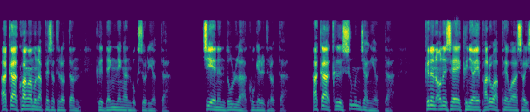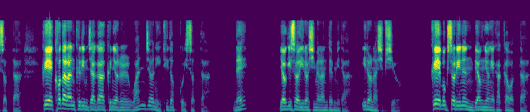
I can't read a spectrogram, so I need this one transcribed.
아까 광화문 앞에서 들었던 그 냉랭한 목소리였다. 지혜는 놀라 고개를 들었다. 아까 그 수문장이었다. 그는 어느새 그녀의 바로 앞에 와 서 있었다. 그의 커다란 그림자가 그녀를 완전히 뒤덮고 있었다. 네? 여기서 이러시면 안 됩니다. 일어나십시오. 그의 목소리는 명령에 가까웠다.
